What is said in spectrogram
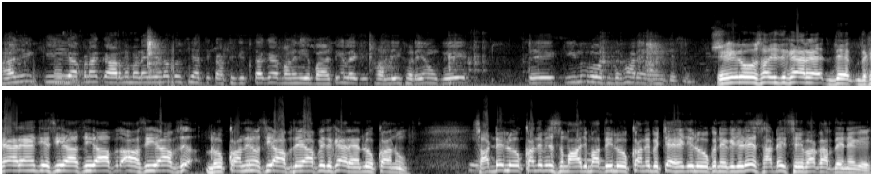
ਹਾਂਜੀ ਕੀ ਆਪਣਾ ਕਾਰਨ ਬਣਿਆ ਜਿਹੜਾ ਤੁਸੀਂ ਅੱਜ ਇਕੱਠ ਕੀਤਾ ਗਿਆ? ਪਾਣੀ ਦੀਆਂ ਬਾਲਟੀਆਂ ਲੈ ਕੇ ਖਾਲੀ ਖੜੇ ਹੋਗੇ ਤੇ ਕਿਹਨੂੰ ਰੋਸ ਦਿਖਾ ਰਹੇ ਹੋ ਤੁਸੀਂ? ਇਹ ਰੋਸ ਅਸੀਂ ਦਿਖਾ ਰਹੇ ਦੇ- ਦਿਖਾ ਰਹੇ ਹਾਂ ਜੀ ਅਸੀਂ ਅਸੀਂ ਆਪ ਅਸੀਂ ਆਪ ਲੋਕਾਂ ਦੇ ਅਸੀਂ ਆਪ ਦੇ ਆਪ ਹੀ ਦਿਖਾ ਰਹੇ ਹਾਂ ਲੋਕਾਂ ਨੂੰ। ਸਾਡੇ ਲੋਕਾਂ ਦੇ ਵਿੱਚ ਸਮਾਜਵਾਦੀ ਲੋਕਾਂ ਦੇ ਵਿੱਚ ਇਹੋ ਜਿਹੇ ਲੋਕ ਨੇ ਕਿ ਜਿਹੜੇ ਸਾਡੇ ਸੇਵਾ ਕਰਦੇ ਨੇਗੇ।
